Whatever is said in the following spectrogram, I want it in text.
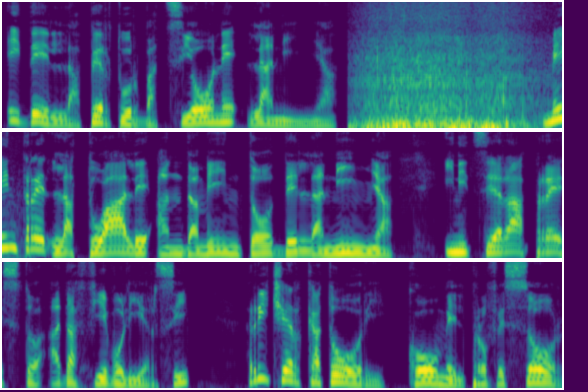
e della perturbazione La Niña. Mentre l'attuale andamento della Niña inizierà presto ad affievolirsi, ricercatori come il professor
